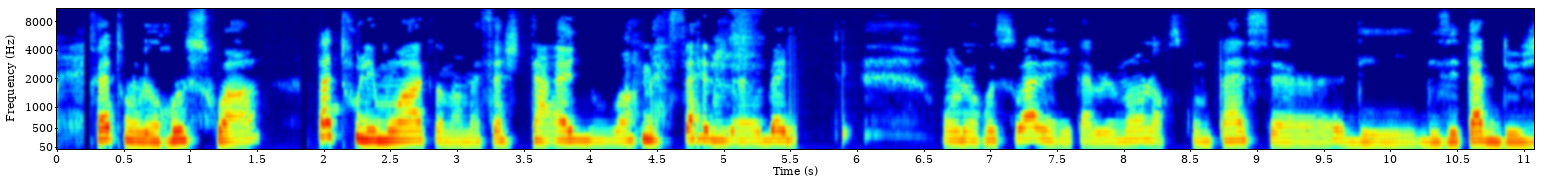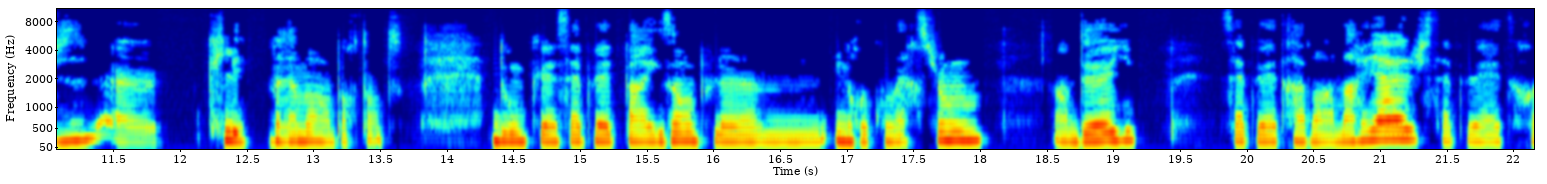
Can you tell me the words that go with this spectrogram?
En fait, on le reçoit pas tous les mois comme un massage taille ou un massage euh, on le reçoit véritablement lorsqu'on passe euh, des, étapes de vie euh, clés vraiment importantes. Donc ça peut être par exemple une reconversion, un deuil, ça peut être avant un mariage, ça peut être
